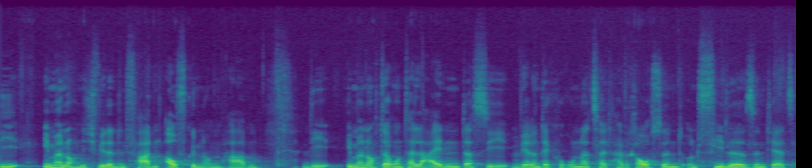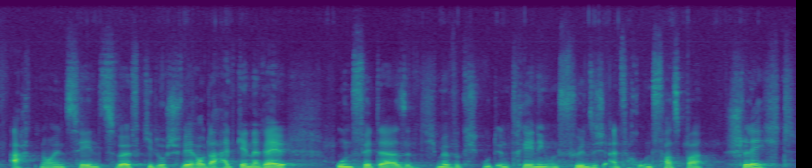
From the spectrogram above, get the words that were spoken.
die immer noch nicht wieder den Faden aufgenommen haben, die immer noch darunter leiden, dass sie während der Corona-Zeit halt raus sind und viele sind jetzt 8, 9, 10, 12 Kilo schwerer oder halt generell unfitter, sind nicht mehr wirklich gut im Training und fühlen sich einfach unfassbar schlecht.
